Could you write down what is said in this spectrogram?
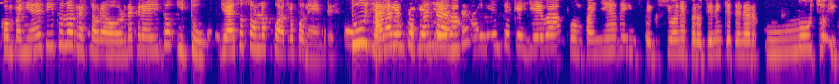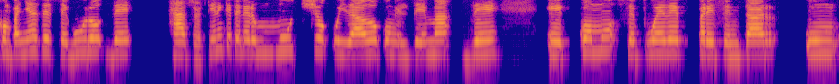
compañía de títulos, restaurador de crédito y tú. Ya esos son los cuatro ponentes. Tú llevas hay gente, que lleva, hay gente que lleva compañías de inspecciones, pero tienen que tener mucho y compañías de seguro de hazard. Tienen que tener mucho cuidado con el tema de eh, cómo se puede presentar un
